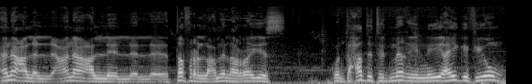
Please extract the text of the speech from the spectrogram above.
أنا على أنا على ال- ال- الطفرة اللي عاملها الريس كنت حاطط في دماغي إن هي هيجي في يوم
